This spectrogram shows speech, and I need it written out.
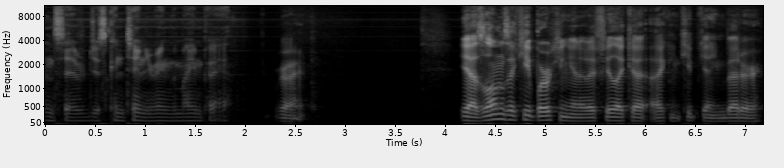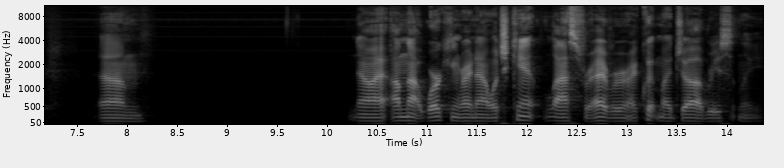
instead of just continuing the main path. Right. Yeah, as long as I keep working at it, I feel like I, I can keep getting better. Um, now I, I'm not working right now, which can't last forever. I quit my job recently,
